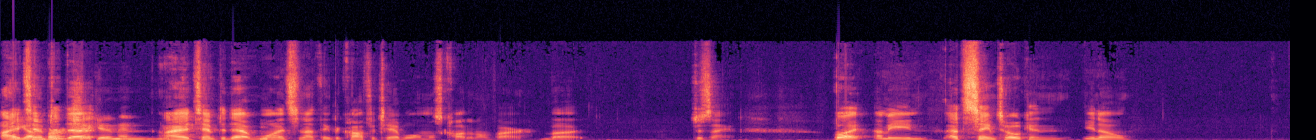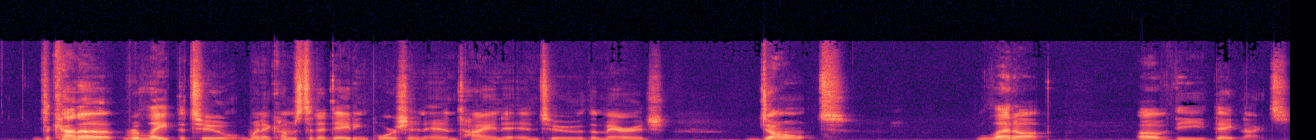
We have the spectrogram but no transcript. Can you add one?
I you got attempted burnt that. chicken and I attempted that hmm. once, and I think the coffee table almost caught it on fire. But just saying. But I mean, at the same token, you know, to kind of relate the two when it comes to the dating portion and tying it into the marriage, don't let up of the date nights.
